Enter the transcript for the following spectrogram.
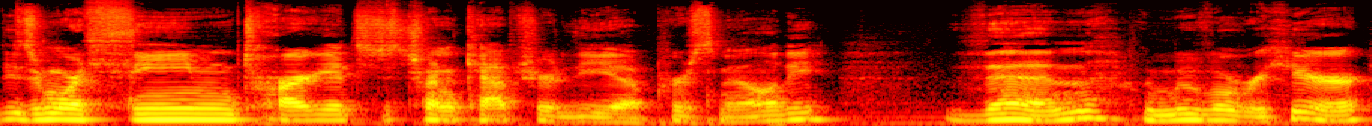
These are more themed targets, just trying to capture the uh, personality. Then we move over here.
